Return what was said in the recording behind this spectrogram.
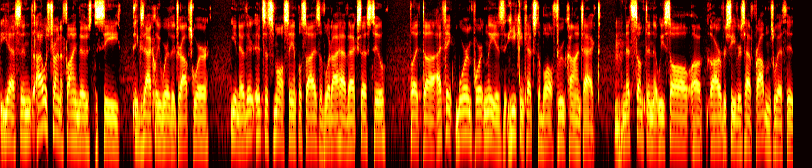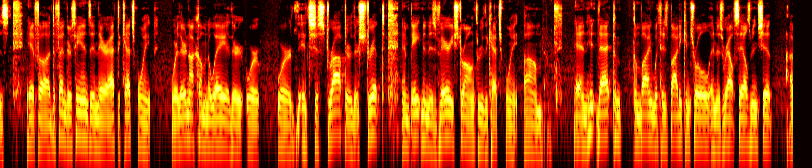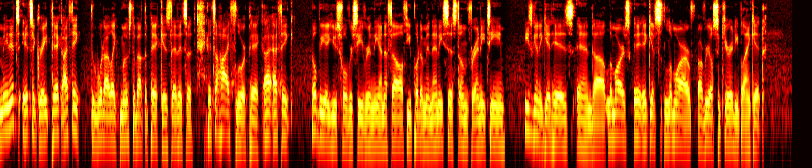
Yes, and I was trying to find those to see exactly where the drops were. You know, it's a small sample size of what I have access to, but uh, I think more importantly is he can catch the ball through contact. Mm-hmm. And that's something that we saw uh, our receivers have problems with is if a defender's hands in there at the catch point where they're not coming away they're, or or it's just dropped or they're stripped and Bateman is very strong through the catch point. Um, yeah. And that com- combined with his body control and his route salesmanship, I mean, it's it's a great pick. I think the, what I like most about the pick is that it's a it's a high floor pick. I, I think he'll be a useful receiver in the NFL if you put him in any system for any team he's going to get his. And uh, Lamar's it, it, gives Lamar a, a real security blanket.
